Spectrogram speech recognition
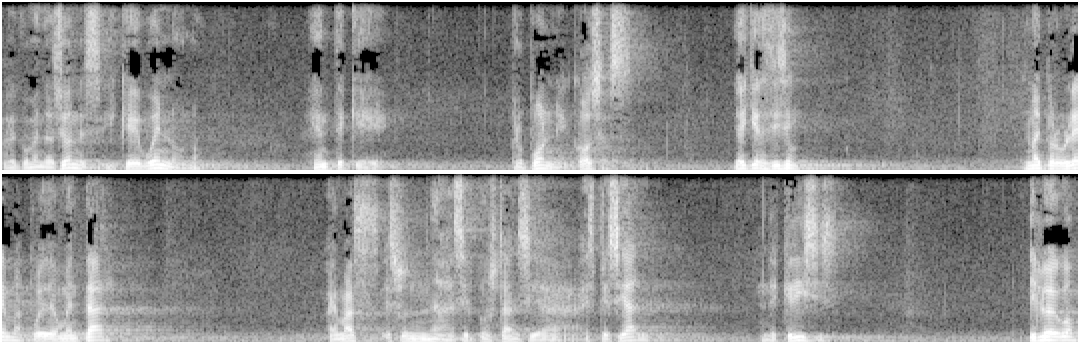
recomendaciones y qué bueno, ¿no? Gente que propone cosas. Y hay quienes dicen, no hay problema, puede aumentar. Además, es una circunstancia especial de crisis. Y luego,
